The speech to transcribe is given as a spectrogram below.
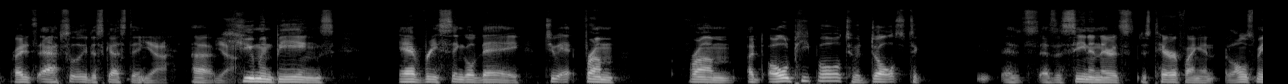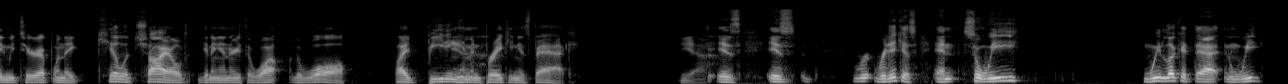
right? It's absolutely disgusting. Yeah, uh, Yeah. human beings every single day to from from old people to adults to as as a scene in there it's just terrifying and it almost made me tear up when they kill a child getting underneath the wall, the wall by beating him and breaking his back. Yeah, is is r- ridiculous. And so we we look at that and we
